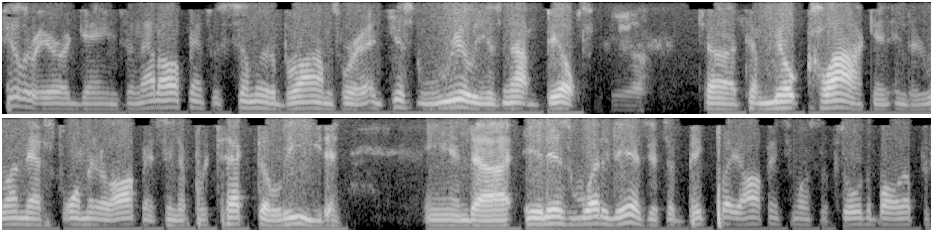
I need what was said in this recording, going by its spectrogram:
Tiller era games, and that offense was similar to Brohm's, where it just really is not built yeah. to to milk clock and, and to run that four minute offense and to protect the lead. And uh, it is what it is. It's a big play offense. He wants to throw the ball up the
